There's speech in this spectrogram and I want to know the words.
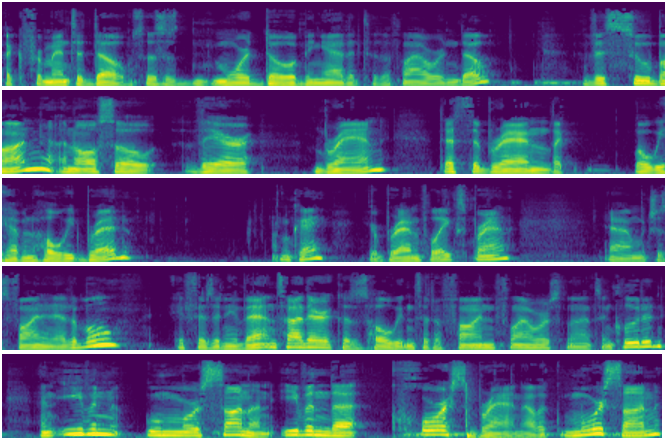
like fermented dough. So this is more dough being added to the flour and dough. Visuban, and also their bran. That's the bran like what we have in whole wheat bread. Okay, your bran flakes bran, um, which is fine and edible. If there's any of that inside there, because it's whole wheat instead of fine flour, so then that's included. And even umursanan, even the coarse bran. Now the mursan,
